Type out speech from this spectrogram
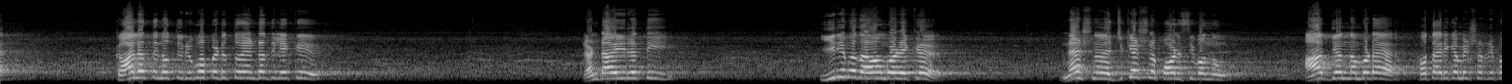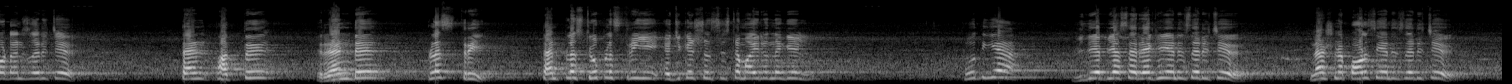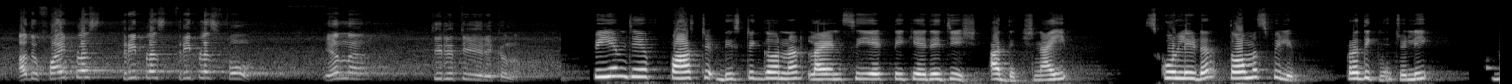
കാലത്തിനൊത്ത് രൂപപ്പെടുത്തേണ്ടതിലേക്ക് രണ്ടായിരത്തി ഇരുപതാവുമ്പോഴേക്ക് നാഷണൽ എഡ്യൂക്കേഷൻ പോളിസി വന്നു. ആദ്യം നമ്മുടെ കൊത്താരി കമ്മീഷൻ റിപ്പോർട്ട് അനുസരിച്ച് ടെൻ പത്ത് രണ്ട് plus three ten plus two plus three education system ആയിരുന്നെങ്കിൽ പുതിയ വിദ്യാഭ്യാസ രേഖയനുസരിച്ച് നാഷണൽ പോളിസി അനുസരിച്ച് അത് five plus three plus three plus four എന്ന് തിരുത്തിയിരിക്കുന്നു. P M J F past district governor lion C A T K Rajeesh അധ്യക്ഷനായി. School leader Thomas Philip പ്രതിജ്ഞ ചൊല്ലി.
